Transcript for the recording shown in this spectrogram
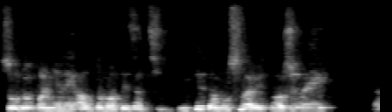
jsou doplněny automatizací. Díky tomu jsme vytvořili eh,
